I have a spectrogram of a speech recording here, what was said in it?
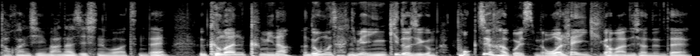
더 관심이 많아지시는 것 같은데 그만큼이나 노무사님의 인기도 지금 폭증하고 있습니다. 원래 인기가 많으셨는데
